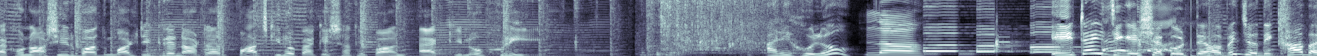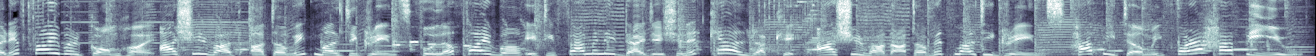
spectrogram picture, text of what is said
এখন আশীর্বাদ মাল্টিগ্রেন আটার পাঁচ কিলো প্যাকের সাথে পান এক কিলো ফ্রি। আরে হলো? না। এটাই জিজ্ঞাসা করতে হবে যদি খাবারে ফাইবার কম হয়। Aashirvaad atta with multigrains full of fibre এটি ফ্যামিলি ডাইজেশনের খেয়াল রাখে। Aashirvaad atta with multigrains happy tummy for a happy you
